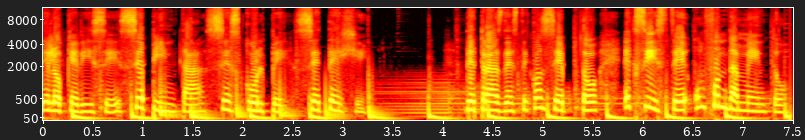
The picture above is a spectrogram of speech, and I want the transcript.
de lo que dice se pinta, se esculpe, se teje. Detrás de este concepto existe un fundamento,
